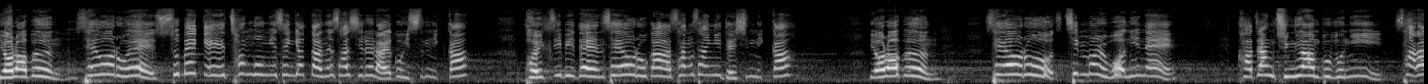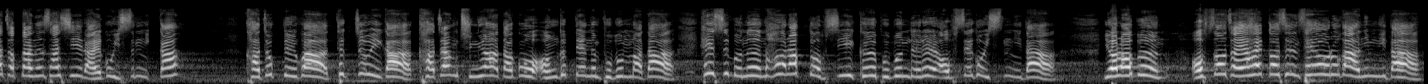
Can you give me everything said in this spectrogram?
여러분, 세월호에 수백 개의 천공이 생겼다는 사실을 알고 있습니까? 벌집이 된 세월호가 상상이 되십니까? 여러분, 세월호 침몰 원인의 가장 중요한 부분이 사라졌다는 사실 알고 있습니까? 가족들과 특조위가 가장 중요하다고 언급되는 부분마다 해수부는 허락도 없이 그 부분들을 없애고 있습니다. 여러분, 없어져야 할 것은 세월호가 아닙니다.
